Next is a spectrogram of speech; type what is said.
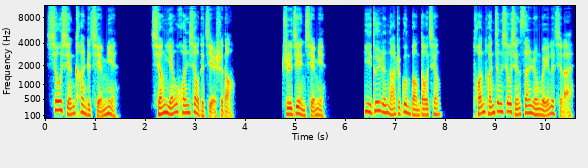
萧贤看着前面，强颜欢笑的解释道：“只见前面一堆人拿着棍棒、刀枪，团团将萧贤三人围了起来。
